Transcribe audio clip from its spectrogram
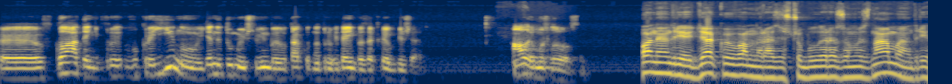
е, вкладень в, в Україну. Я не думаю, що він би отак от на другий день би закрив бюджет. Але можливо все. Пане Андрію, дякую вам наразі, що були разом із нами. Андрій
